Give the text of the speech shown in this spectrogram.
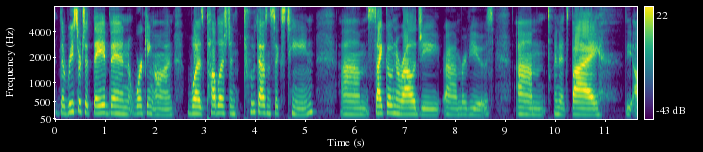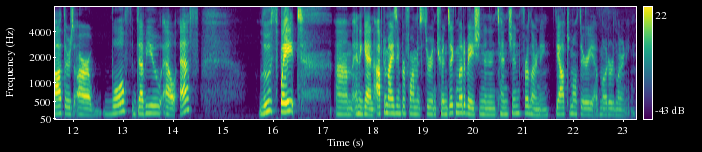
the research that they've been working on was published in 2016 um, psychoneurology um, reviews um, and it's by the authors are Wulf, W-L-F, Lewthwaite, um, and again, optimizing performance through intrinsic motivation and intention for learning, the optimal theory of motor learning.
